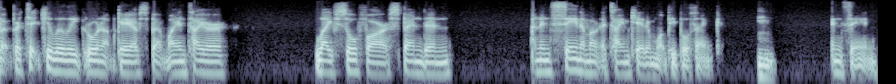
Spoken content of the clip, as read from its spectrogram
but particularly growing up gay, I've spent my entire life so far spending an insane amount of time caring what people think. Mm. Insane.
